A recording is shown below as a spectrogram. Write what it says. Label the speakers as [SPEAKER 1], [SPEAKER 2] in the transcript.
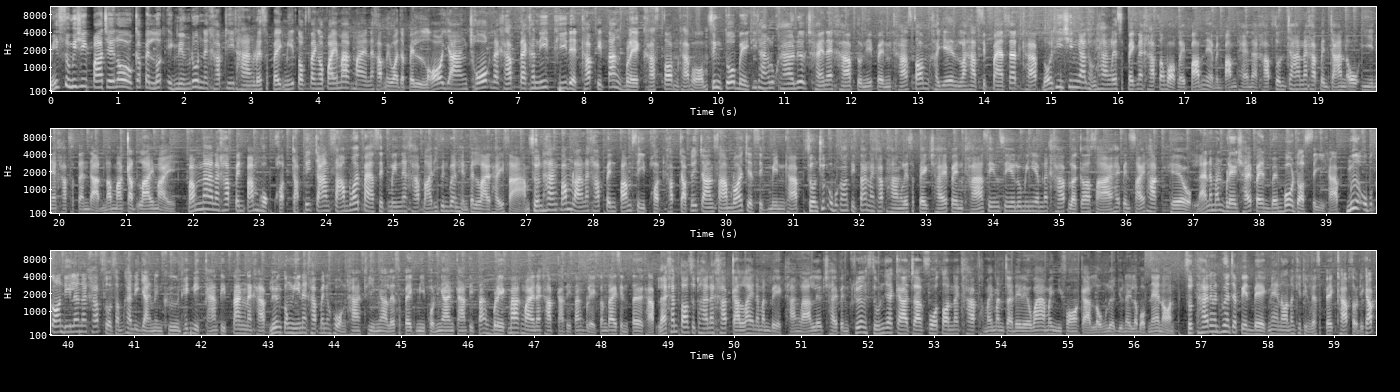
[SPEAKER 1] มิตซูมิชิปาเจโร่ก็เป็นรถอีกหนึ่งรุ่นนะครับ ที่ทาง r e s p e c มีตกแต่งออกไปมากมายนะครับ ไม่ว่าจะเป็นล้อยางโชคนะครับ แต่คันนี้ทีเด็ดครับ ติดตั้งเบรกคัสตอมครับผม ซึ่งตัวเบรกที่ทางลูกค้าเลือกใช้นะครับ ตัวนี้เป็นคัสตอมคาเยนรหัส 18Z ครับ โดยที่ชิ้นงานของทาง r e s p e c นะครับ ต้องบอกเลยปั๊มเนี่ยเป็นปั๊มแท้นะครับ ส่วนจานนะครับเป็นจาน OE นะครับสแตนดาร์ดนำมากัดลายใหม่ปั๊มหน้านะครับเป็นปั๊ม 6 พอร์ตจับที่จาน 380มิลนะครับลายที่เพื่อนๆเห็นเป็นลายไทย3ส่วนทางปั๊มหลังนะครับเป็นปั๊ม4พอร์ตครับจับด้วยจาน370 มิลครับ ส่วนชุดอุปกรณ์ติดตั้งนะครับ ทางเลสเปกใช้เป็นขาซีนซีอลูมิเนียมนะครับ แล้วก็สายให้เป็นสายถักเฮลและน้ำมันเบรกใช้เป็นเบมโบดอท4ครับ เมื่ออุปกรณ์ดีแล้วนะครับ ส่วนสำคัญอีกอย่างหนึ่งคือเทคนิคการติดตั้งนะครับ เรื่องตรงนี้นะครับไม่ต้องห่วงทางทีมงานเลสเปกมีผลงานการติดตั้งเบรกมากมายนะครับ การติดตั้งเบรกต้องได้เซนเตอร์ครับ และขั้นตอนสุดท้ายนะครับ การไล่น้ำมันเบรกทางร้านเลือกใช้เป็นเครื่องสูญญากาศจากโฟตอนนะครับทำให้มั่นใจได้เลยว่าไม่มีฟองอากาศหลงเหลืออยู่ในระบบแน่นอน สุดท้ายถ้าเพื่อนๆจะเปลี่ยนเบรกแน่นอนต้องคิดถึงเลสเปกครับ สวัสดีครับ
